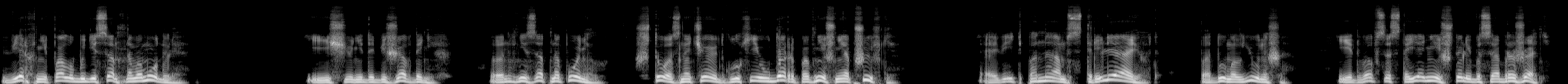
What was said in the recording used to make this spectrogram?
верхней палубы десантного модуля. И еще не добежав до них, он внезапно понял, что означают глухие удары по внешней обшивке. «А ведь по нам стреляют!» — подумал юноша, едва в состоянии что-либо соображать,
